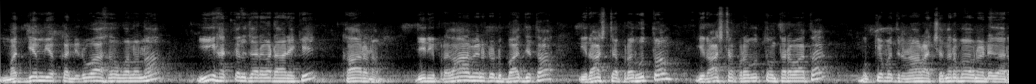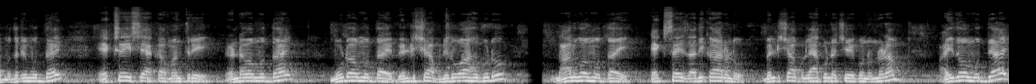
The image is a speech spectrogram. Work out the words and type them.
మద్యం యొక్క నిర్వాహం వలన ఈ హత్యలు జరగడానికి కారణం. దీనికి ప్రధానమైనటువంటి బాధ్యత ఈ రాష్ట్ర ప్రభుత్వం. ఈ రాష్ట్ర ప్రభుత్వం తర్వాత ముఖ్యమంత్రి నారా చంద్రబాబు నాయుడు గారు మొదటి ముద్దాయి ఎక్సైజ్ శాఖ మంత్రి రెండవ ముద్దాయి మూడో ముద్దాయి బెల్ట్ షాప్ నిర్వాహకుడు నాలుగో ముద్దాయి ఎక్సైజ్ అధికారులు బెల్ట్ షాప్ లేకుండా చేయకుండా ఉండడం ఐదవ ముద్దాయి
